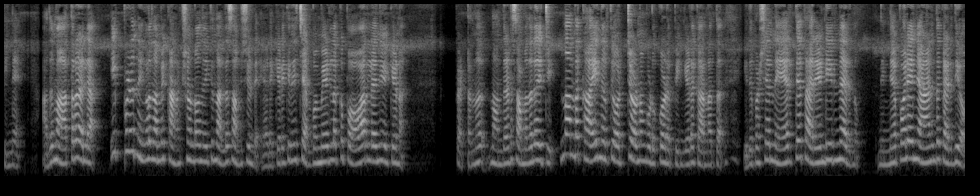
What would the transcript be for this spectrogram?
പിന്നെ അത് മാത്രമല്ല ഇപ്പോഴും നിങ്ങൾ തമ്മിൽ കണക്ഷൻ ഉണ്ടോ എന്ന് എനിക്ക് നല്ല സംശയമുണ്ട്. ഇടയ്ക്കിടയ്ക്ക് നീ ചെമ്പമേടിലൊക്കെ പോവാറില്ലെന്ന് ചോദിക്കണം. പെട്ടെന്ന് നന്ദയുടെ സമനില തെറ്റി. നന്ദ കൈ നിർത്തി ഒറ്റ എണ്ണം കൊടുക്കുവാണ് പിങ്കിയുടെ കാരണത്ത്. ഇത് പക്ഷേ നേരത്തെ തരേണ്ടിയിരുന്നായിരുന്നു. നിന്നെ പോലെ ഞാനിത് കരുതിയോ?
